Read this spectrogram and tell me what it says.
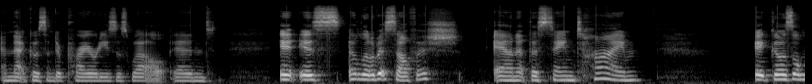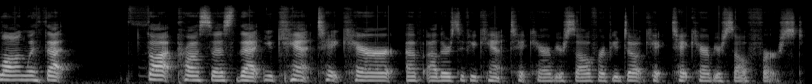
and that goes into priorities as well. And it is a little bit selfish, and at the same time, it goes along with that thought process that you can't take care of others if you can't take care of yourself or if you don't take care of yourself first.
